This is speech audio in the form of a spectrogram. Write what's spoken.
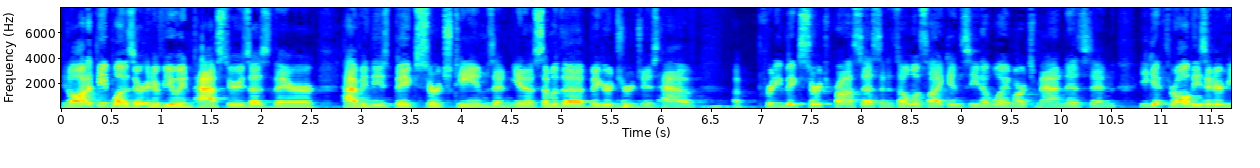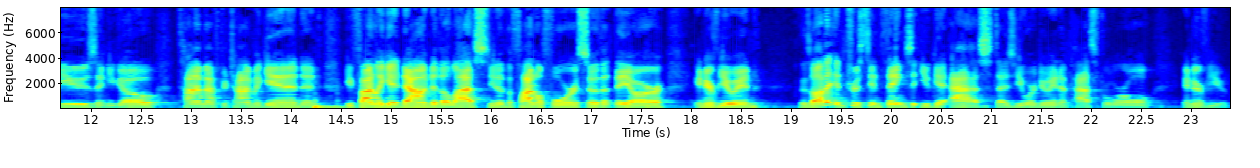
You know, a lot of people, as they're interviewing pastors, as they're having these big search teams, and, you know, some of the bigger churches have a pretty big search process, and it's almost like NCAA March Madness. And you get through all these interviews, and you go time after time again, and you finally get down to the last, you know, the final four, so that they are interviewing. There's a lot of interesting things that you get asked as you are doing a pastoral interview.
